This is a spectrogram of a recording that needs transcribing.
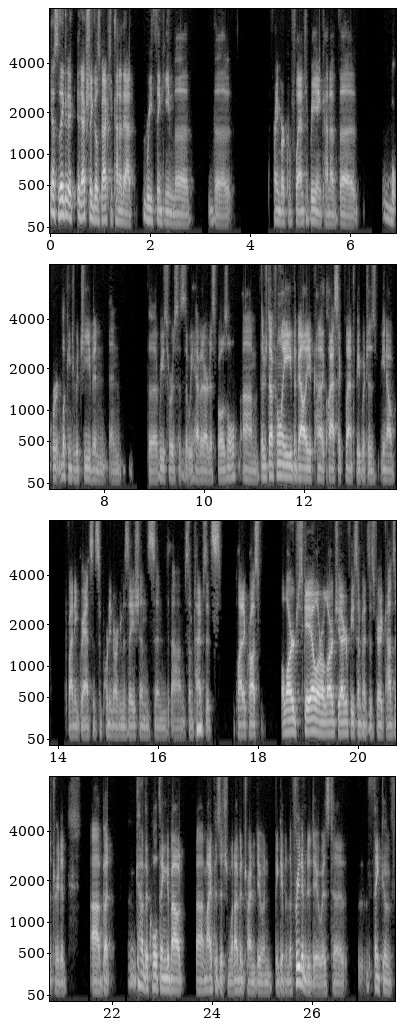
Yeah, so they, it actually goes back to kind of that rethinking the the framework of philanthropy and kind of the what we're looking to achieve and and the resources that we have at our disposal. Um, there's definitely the value of kind of classic philanthropy, which is you know providing grants and supporting organizations, and um, sometimes it's applied across a large scale or a large geography. Sometimes it's very concentrated. Uh, but kind of the cool thing about uh, my position, what I've been trying to do and been given the freedom to do, is to think of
